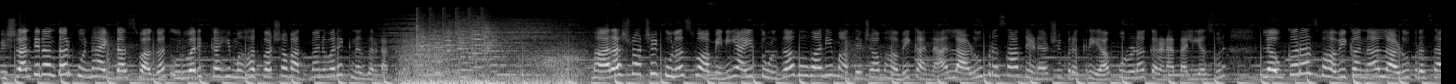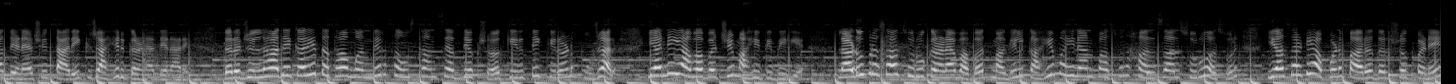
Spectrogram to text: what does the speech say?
विश्रांतीनंतर पुन्हा एकदा स्वागत. उर्वरित काही महत्त्वाच्या बातम्यांवर एक नजर टाकूया. महाराष्ट्राची कुलस्वामिनी आई तुळजाभवानी मातेच्या भाविकांना लाडू प्रसाद देण्याची प्रक्रिया पूर्ण करण्यात आली असून लवकरच भाविकांना लाडू प्रसाद देण्याची तारीख जाहीर करण्यात येणार आहे. तर जिल्हाधिकारी तथा मंदिर संस्थांचे अध्यक्ष कीर्ती किरण पुजार यांनी याबाबतची माहिती दिली आहे. लाडू प्रसाद सुरू करण्याबाबत मागील काही महिन्यांपासून हालचाल सुरू असून यासाठी आपण पारदर्शकपणे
